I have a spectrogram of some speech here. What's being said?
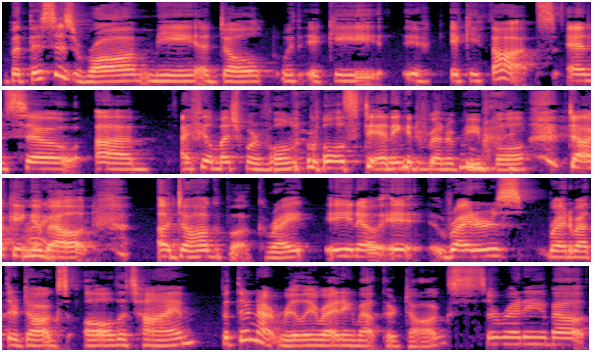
But this is raw me, adult with icky, icky thoughts. And so, um, I feel much more vulnerable standing in front of people talking right. about a dog book, right? You know, it, writers write about their dogs all the time, but they're not really writing about their dogs. They're writing about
